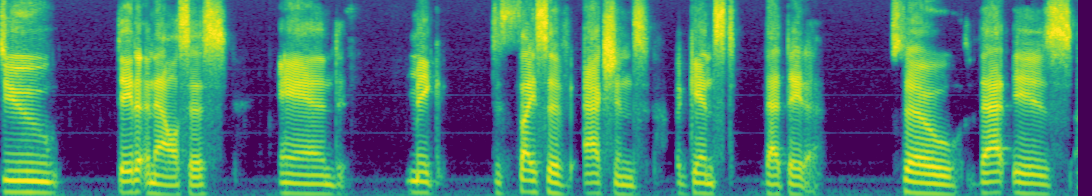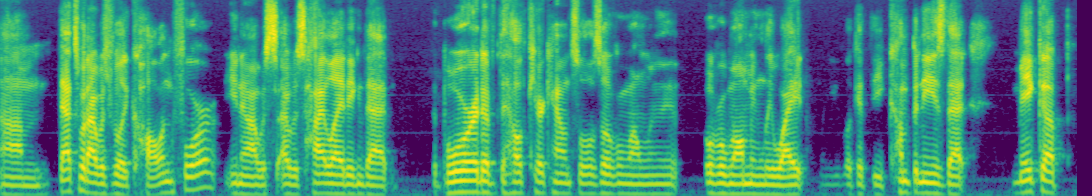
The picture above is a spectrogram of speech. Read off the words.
do data analysis, and make decisive actions against that data. So that is um, that's what I was really calling for. You know, I was I was highlighting that the board of the healthcare council is overwhelmingly overwhelmingly white. When you look at the companies that make up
